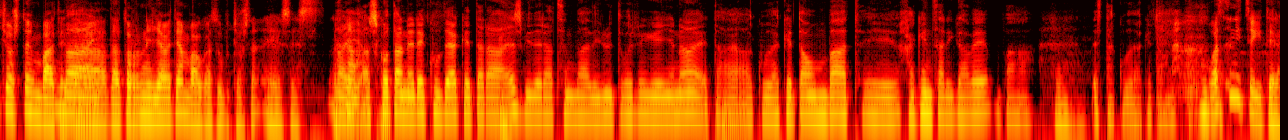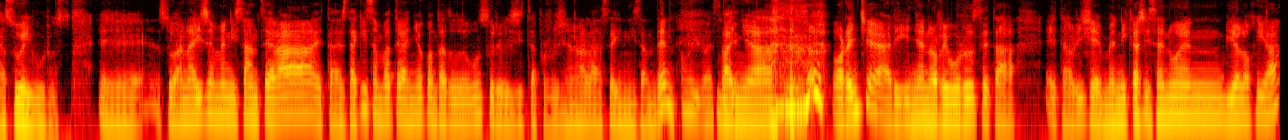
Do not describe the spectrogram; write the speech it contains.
txosten bat, eta Bai. datorren hilabetean baukazu txosten, ez, ez. Bai, askotan ere kudeaketara ez bideratzen da dirutu herri gehiena eta kudeaketa on bat e, jakintzarik gabe, ba, ez da kudeaketa ona. Guazen hitz egitera zuei buruz. E, zuan naiz hemen izan zera, eta ez dakizan batean kontatu dugun zure bizitza profesionala zein izan den. Oi, ba, ez. Baina oraintxe ari ginen horri buruz eta eta horixe hemen ikasi zenuen biologia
